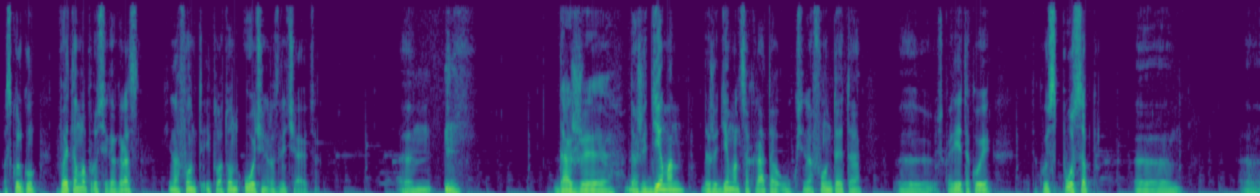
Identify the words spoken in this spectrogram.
поскольку в этом вопросе как раз Ксенофонт и Платон очень различаются. Даже, даже демон, даже демон Сократа у Ксенофонта это э, скорее такой, такой способ э, э,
